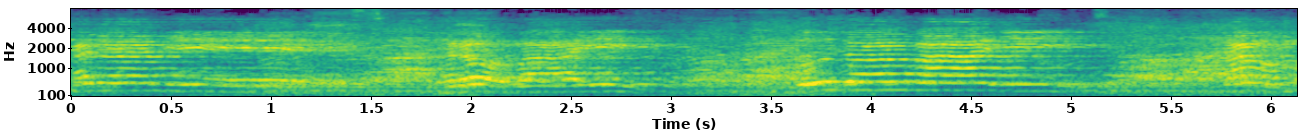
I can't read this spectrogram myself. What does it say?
ခရပြေရောပါဤဘုဇောပါဤသောမ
